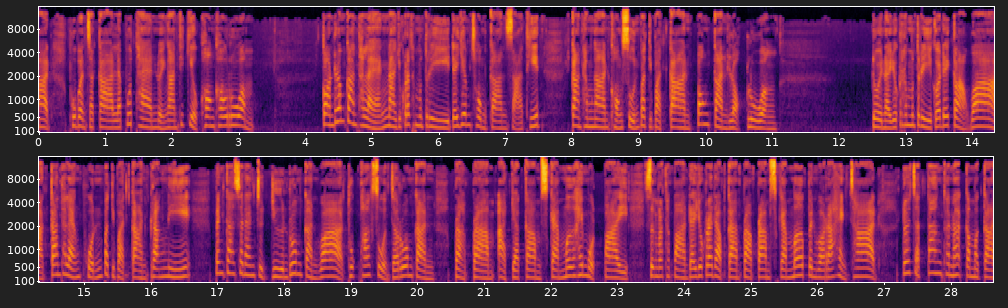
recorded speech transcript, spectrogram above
าติ ผู้บัญชาการและผู้แทนหน่วยงานที่เกี่ยวข้องเข้าร่วม ก่อนเริ่มการถแถลงนายกรัฐมนตรีได้เยี่ยมชมการสาธิต การทำงานของศูนย์ปฏิบัติการป้องกันหลอกลวง โดยนายกรัฐมนตรีก็ได้กล่าวว่า การถแถลงผลปฏิบัติการครั้งนี้ เป็นการแสดงจุดยืนร่วมกันว่าทุกภาคส่วนจะร่วมกัน ปราบปรามอาชญากรรมสแกมเมอร์ให้หมดไป ซึ่งรัฐบาลได้ยกระดับการปราบปรามสแกมเมอร์เป็นวาระแห่งชาติ โดยจัดตั้งคณะกรรมการ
